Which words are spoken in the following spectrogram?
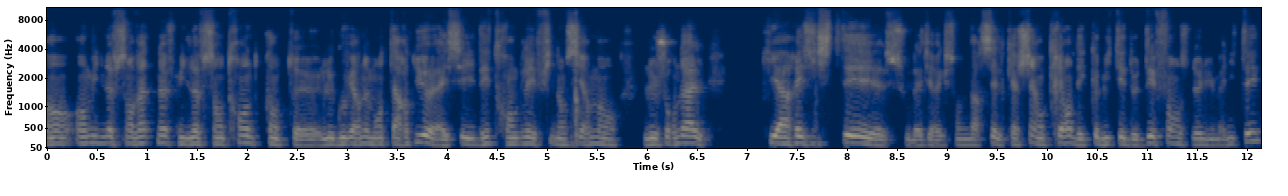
en, en 1929-1930, quand euh, le gouvernement Tardieu a essayé d'étrangler financièrement le journal qui a résisté sous la direction de Marcel Cachin en créant des comités de défense de l'humanité,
